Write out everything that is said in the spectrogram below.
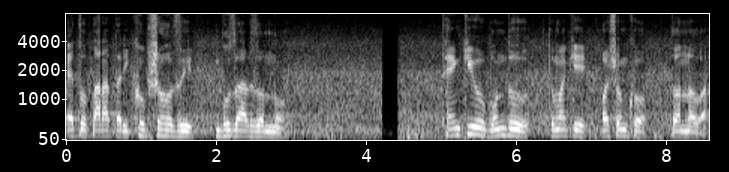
এত তাড়াতাড়ি খুব সহজে বোঝার জন্য। থ্যাংক ইউ বন্ধু, তোমাকে অসংখ্য ধন্যবাদ।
